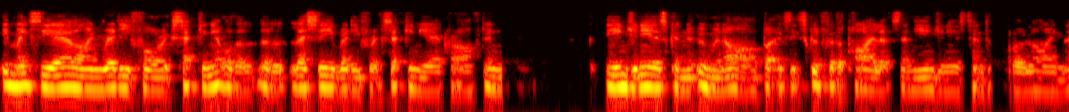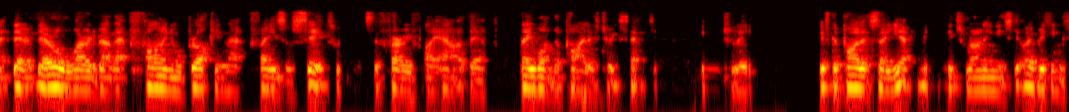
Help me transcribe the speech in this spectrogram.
It makes the airline ready for accepting it, or the, the lessee ready for accepting the aircraft. And the engineers can um and ah, but if it's good for the pilots, then the engineers tend to follow line. They're, they're all worried about that final block in that phase of six, which is the ferry flight out of there. They want the pilots to accept it. Usually, if the pilots say, "Yeah, it's running, it's everything's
